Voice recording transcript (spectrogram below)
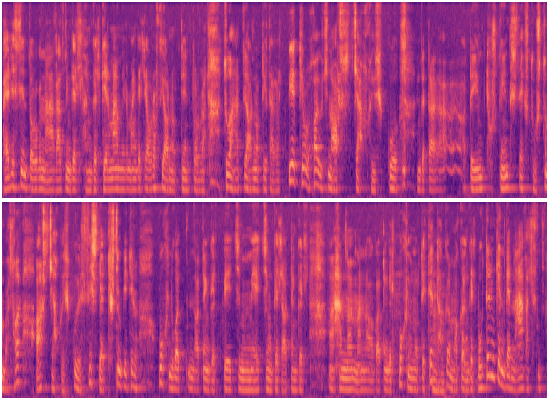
Парисын зураг наагаад ингээл ингээл Герман Герман ингээл Европын орнуудын зураг зүүн Азийн орнуудыг дараад би тэр ухаан үеч нь орсож авах хэрэггүй ингээд одоо юм төрсөн интертекст төрсөн болохоор орсож авах хэрэггүй байсан шүү дээ. Тэр чинь би тэр бүх нөгөө одоо ингээд Бээжин Мэжин ингээл одоо ингээл Ханой манаа одоо ингээл бүх юмнуудыг те Токио Моко ингээл бүгдэр ингээд наагаалсан чинь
